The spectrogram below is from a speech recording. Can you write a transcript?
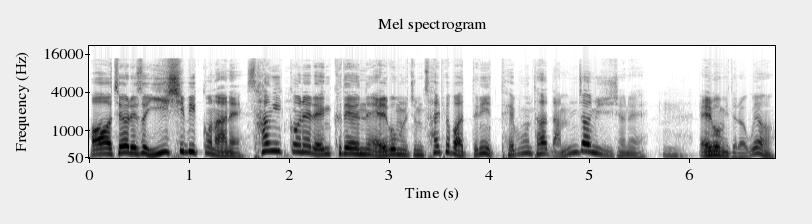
어, 제가 그래서 20위권 안에 상위권에 랭크되어 있는 앨범을 좀 살펴봤더니 대부분 다 남자 뮤지션의 음. 앨범이더라고요.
